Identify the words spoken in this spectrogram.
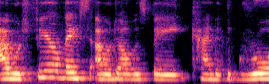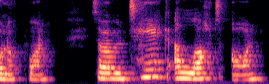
I would feel this, I would always be kind of the grown up one. So I would take a lot on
